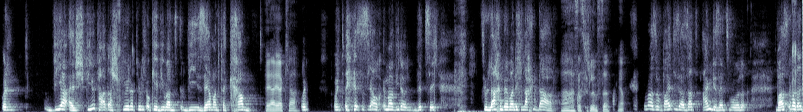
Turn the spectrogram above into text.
Und wir als Spielpartner spüren natürlich, okay, wie, man, wie sehr man verkrampft. Ja, ja, klar. Und und es ist ja auch immer wieder witzig, zu lachen, wenn man nicht lachen darf. Ah, das ist das Schlimmste, ja. Immer sobald dieser Satz angesetzt wurde, war es immer dann.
